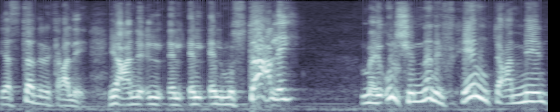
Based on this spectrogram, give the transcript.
يستدرك عليه. يعني ال- ال- ال- المستعلي ما يقولش إن أنا فهمت عن مين؟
